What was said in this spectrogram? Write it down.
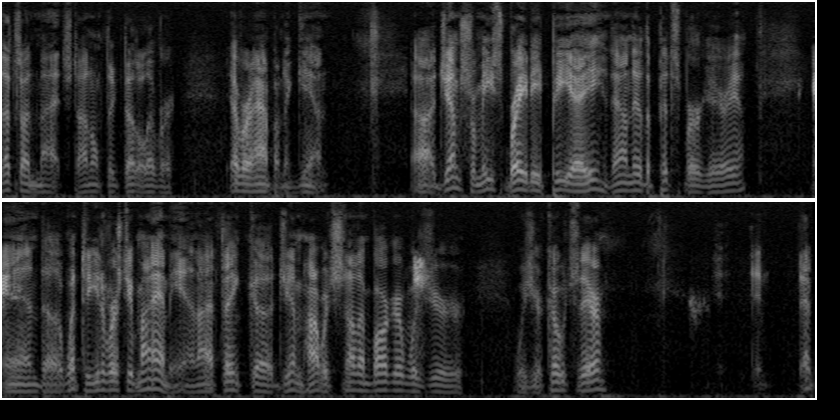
that's unmatched. I don't think that'll ever ever happen again. Jim's from East Brady, PA, down near the Pittsburgh area and uh, went to University of Miami. And I think uh, Jim Howard Schnellenberger was your was your coach there at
